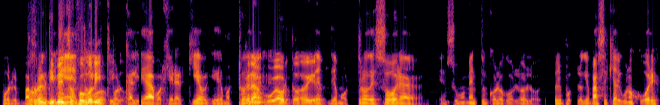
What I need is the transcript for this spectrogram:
por, por rendimiento, futbolístico. Por, por, calidad, por jerarquía, porque demostró... Gran de, jugador todavía. De, demostró de sobra en su momento en Colo Colo. Lo, lo, lo que pasa es que algunos jugadores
